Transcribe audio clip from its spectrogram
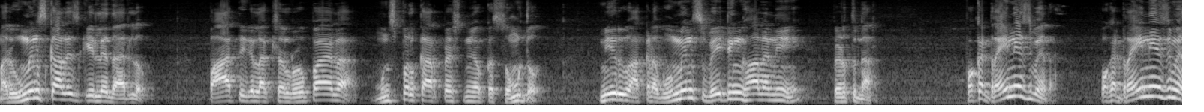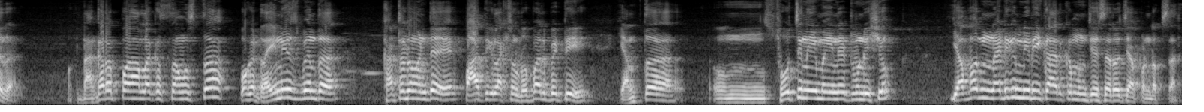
మరి ఉమెన్స్ కాలేజీకి వెళ్ళే దారిలో పాతిక లక్షల రూపాయల మున్సిపల్ కార్పొరేషన్ యొక్క సొమ్ముతో మీరు అక్కడ ఉమెన్స్ వెయిటింగ్ హాల్ అని పెడుతున్నారు. ఒక డ్రైనేజ్ మీద ఒక డ్రైనేజ్ మీద ఒక నగరపాలక సంస్థ ఒక డ్రైనేజ్ మీద కట్టడం అంటే పాతిక లక్షల రూపాయలు పెట్టి ఎంత శోచనీయమైనటువంటి విషయం. ఎవరిని అడిగి మీరు ఈ కార్యక్రమం చేశారో చెప్పండి ఒకసారి.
